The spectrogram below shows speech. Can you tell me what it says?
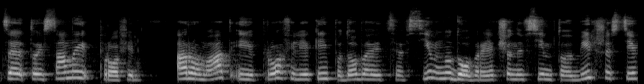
це той самий профіль. Аромат і профіль, який подобається всім. Ну добре, якщо не всім, то більшості.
